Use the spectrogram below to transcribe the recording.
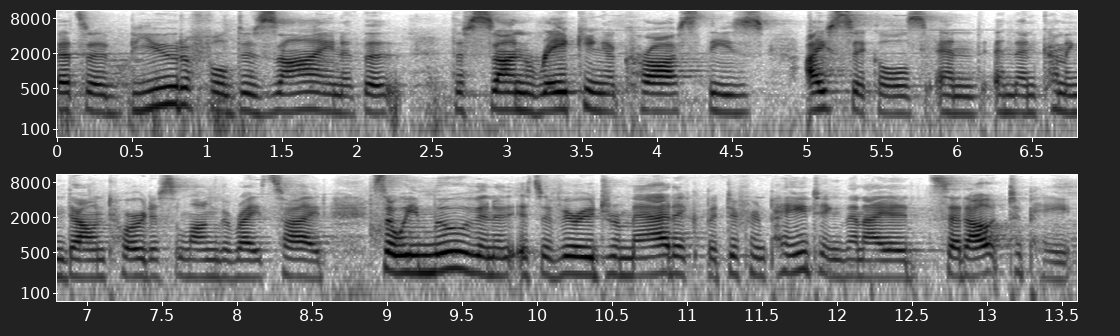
that's a beautiful design the, the sun raking across these icicles and, and then coming down toward us along the right side. So we move, and it's a very dramatic but different painting than I had set out to paint,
